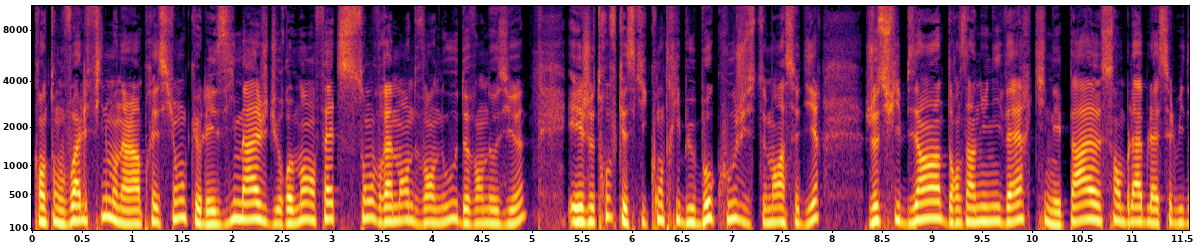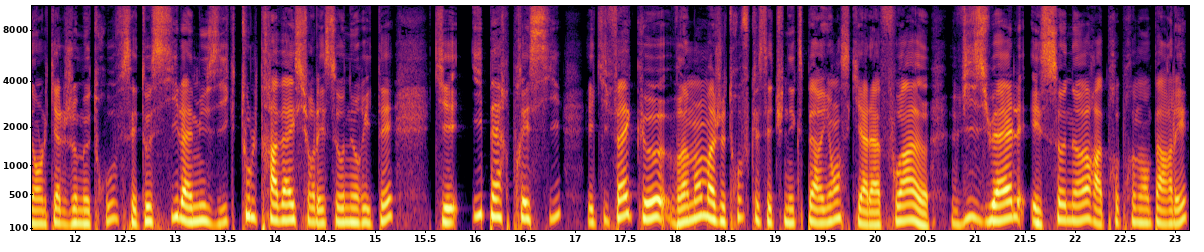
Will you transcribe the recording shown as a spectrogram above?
quand on voit le film, on a l'impression que les images du roman, en fait, sont vraiment devant nous, devant nos yeux. Et je trouve que ce qui contribue beaucoup, justement, à se dire je suis bien dans un univers qui n'est pas euh, semblable à celui dans lequel je me trouve. C'est aussi la musique, tout le travail sur les sonorités qui est hyper précis et qui fait que vraiment, moi, je trouve que c'est une expérience qui est à la fois euh, visuelle et sonore à proprement parler.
